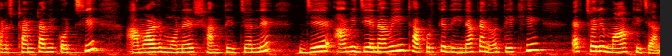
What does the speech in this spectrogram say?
অনুষ্ঠানটা আমি করছি আমার মনের শান্তির জন্যে। যে আমি যে নামেই ঠাকুরকে দিই না কেন, দেখি অ্যাকচুয়ালি মা কী চান,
